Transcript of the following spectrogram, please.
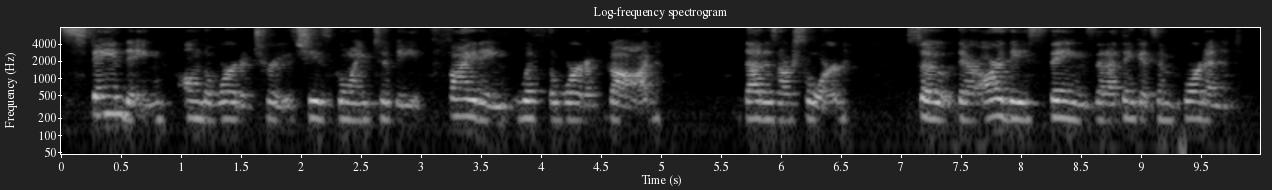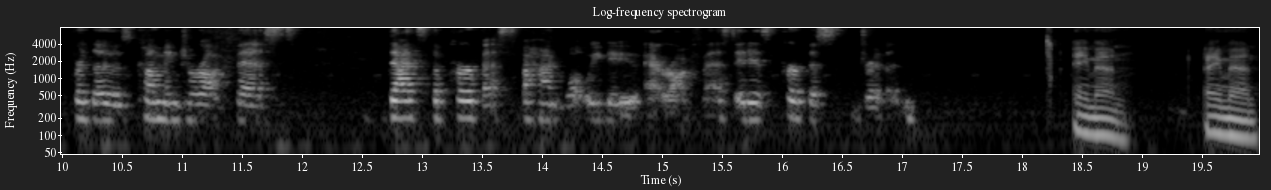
standing on the word of truth. She's going to be fighting with the word of God. That is our sword. So there are these things that I think it's important for those coming to Rockfest. That's the purpose behind what we do at Rockfest. It is purpose driven. Amen. Amen.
